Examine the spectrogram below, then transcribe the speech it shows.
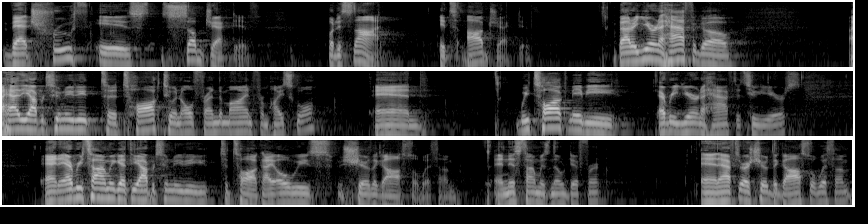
that truth is subjective, but it's not, it's objective. About a year and a half ago, I had the opportunity to talk to an old friend of mine from high school, and we talk maybe every year and a half to two years. And every time we get the opportunity to talk, I always share the gospel with him. And this time was no different. And after I shared the gospel with him,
